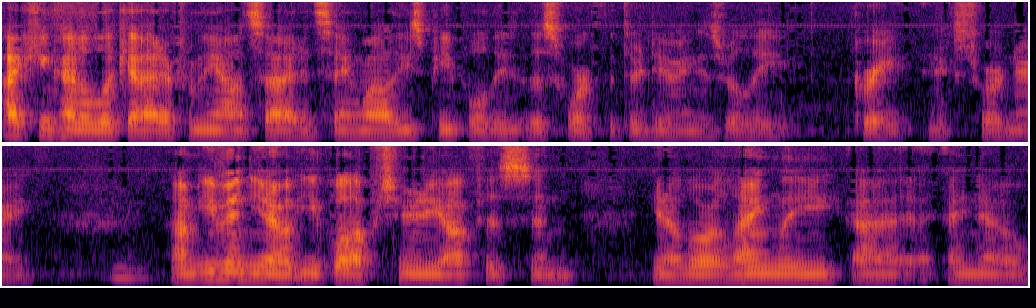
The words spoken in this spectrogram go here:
I can kind of look at it from the outside and saying, wow, these people, this work that they're doing is really great and extraordinary. Um, even, you know, Equal Opportunity Office and, you know, Laura Langley, uh, I know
